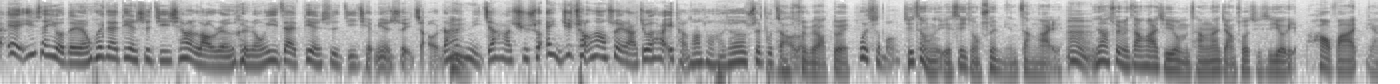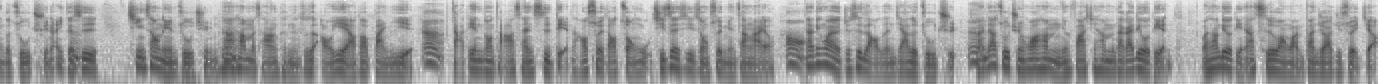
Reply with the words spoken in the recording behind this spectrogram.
哎，医生，有的人会在电视机，像老人很容易在电视机前面睡着，然后你叫他去说，哎，你去床上睡啦，结果他一躺上床，好像就睡不着了，睡不着。对，为什么？其实这种也是一种睡眠障碍。嗯，那睡眠障碍，其实我们常常讲说，其实有点好发两个族群啊，一个是青少年族群，那他们常常可能就是熬夜熬到半夜，嗯，打电动打到三四点，然后睡到中午，其实这是一种睡眠障碍哦。哦，那另外一个就是老人家的族群，老人家族群的话，他们你会发现他们大概六点晚上六点，他吃完晚饭就要去睡觉，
